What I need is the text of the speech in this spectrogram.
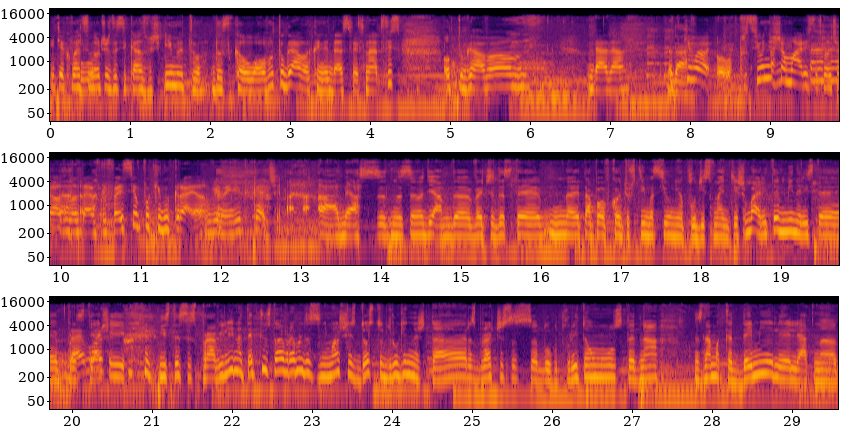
И тя, когато се научиш да си казваш името Даскалова, тогава кандидатствай в надпис. От тогава... Да, да. Да. Такива силни шамари са в началото на тая професия, пък и до края винаги, така че... А, не, аз не се надявам да вече да сте на етапа, в който ще има силни аплодисменти. Шамарите, минали сте през Дай тях и, и сте се справили. На теб ти остава време да се занимаваш и с доста други неща. Разбрах, че с благотворителност, една, не знам, академия ли е лятна,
